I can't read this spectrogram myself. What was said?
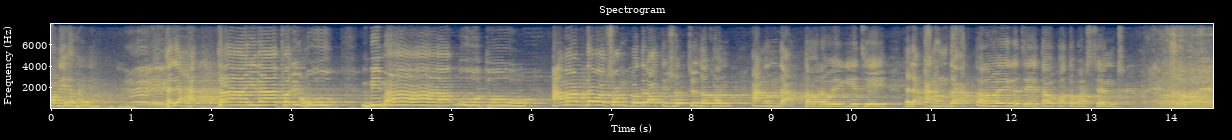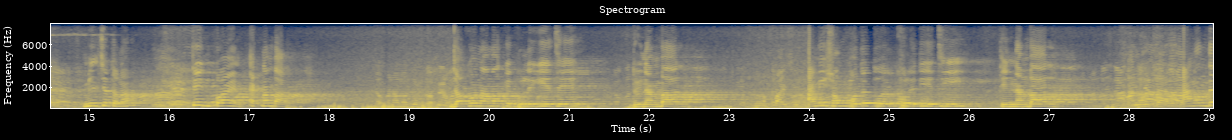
মনে হয় না। তাহলে হাত্তা ইদা ফারিহু বিমা উতু আমার দেওয়া সম্পদের আতিশয্য যখন আনন্দ আত্মহারা হয়ে গিয়েছে। তাহলে আনন্দ আত্মহারা হয়ে গেছে তাও কত পার্সেন্ট? মিলছে তো না? তিন পয়েন্ট, এক নাম্বার। যখন আমাকে ভুলে গিয়েছে, দুই নাম্বার। আমি সম্পদের দুয়ার খুলে দিয়েছি, তিন নাম্বার। আনন্দে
